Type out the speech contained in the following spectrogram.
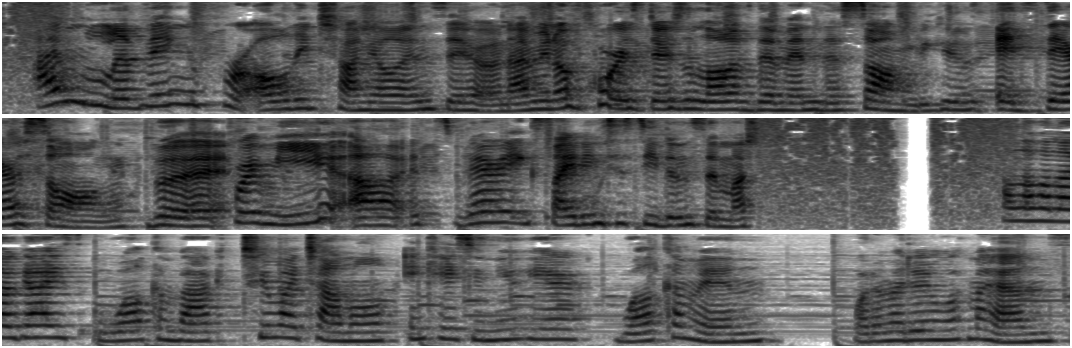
I'm living for all the Chanyeol and Sehun. I mean, of course, there's a lot of them in this song because it's their song. But for me, uh, it's very exciting to see them so much. Hello, hello guys! Welcome back to my channel. In case you're new here, welcome in. What am I doing with my hands?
